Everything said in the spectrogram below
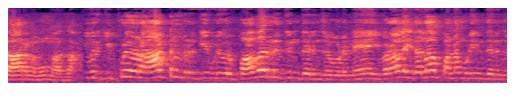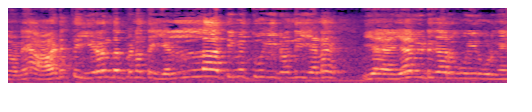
காரணமும் அதுதான் இவருக்கு இப்படி ஒரு ஆற்றல் இருக்கு இப்படி ஒரு பவர் இருக்குன்னு தெரிஞ்ச உடனே இவரால் இதெல்லாம் பண்ண முடியும்னு தெரிஞ்ச உடனே அடுத்து இறந்த பிணத்தை எல்லாத்தையுமே தூக்கிட்டு வந்து என என் என் வீட்டுக்காருக்கு உயிர் கொடுங்க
